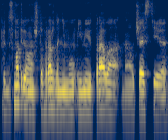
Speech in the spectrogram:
предусматривала, что граждане имеют право на участие э,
